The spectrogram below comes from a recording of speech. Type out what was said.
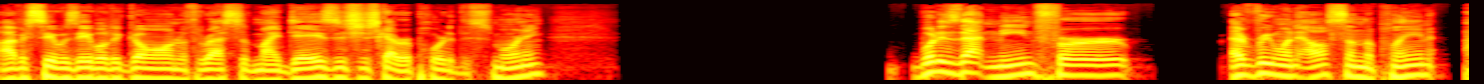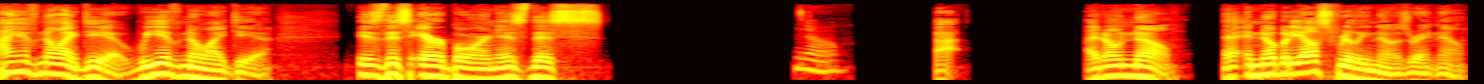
obviously, I was able to go on with the rest of my days. This just got reported this morning. What does that mean for everyone else on the plane? I have no idea. We have no idea. Is this airborne? Is this No. I don't know, and nobody else really knows right now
